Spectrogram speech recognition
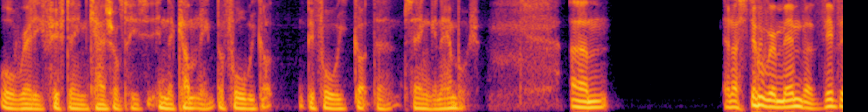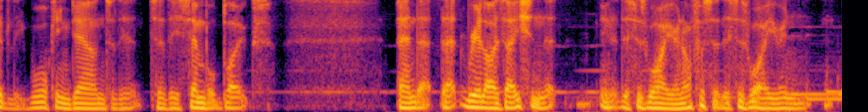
already 15 casualties in the company before we got before we got the Sangin ambush. Um, and I still remember vividly walking down to the to the assembled blokes, and that that realization that you know this is why you're an officer, this is why you're in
